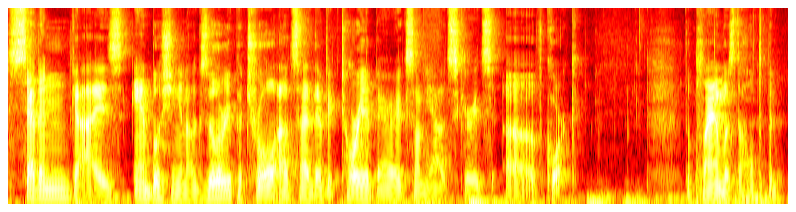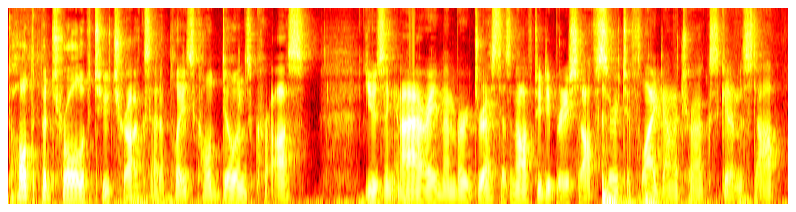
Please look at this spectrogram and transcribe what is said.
seven guys, ambushing an auxiliary patrol outside their Victoria barracks on the outskirts of Cork. The plan was to halt, halt the patrol of two trucks at a place called Dillon's Cross, using an IRA member dressed as an off duty British officer to flag down the trucks, get them to stop.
